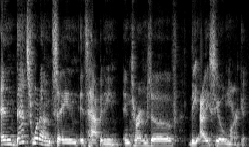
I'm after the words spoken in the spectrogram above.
and that's what i'm saying is happening in terms of the ico market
